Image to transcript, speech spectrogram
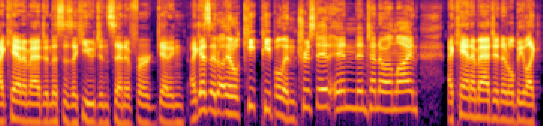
I can't imagine this is a huge incentive for getting. I guess it'll it'll keep people interested in Nintendo Online. I can't imagine it'll be like,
